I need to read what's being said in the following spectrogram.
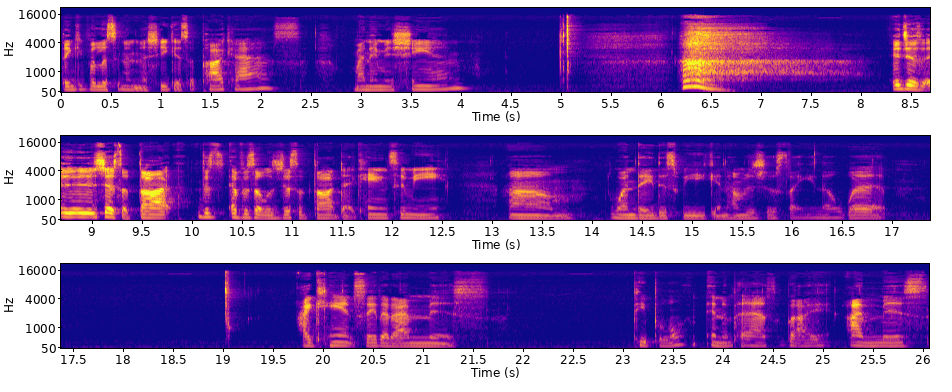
Thank you for listening to She Gets It Podcast. My name is Shan. it just it's just a thought. This episode was just a thought that came to me um one day this week and I was just like, you know what? I can't say that I miss people in the past, but I, I miss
